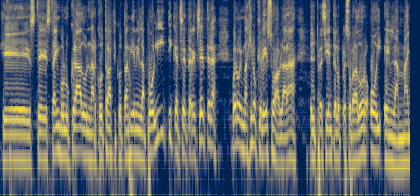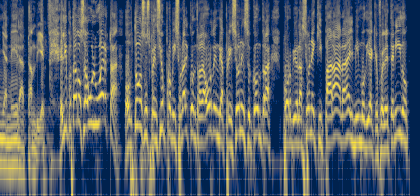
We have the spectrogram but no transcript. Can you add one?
que este, está involucrado el narcotráfico también en la política, etcétera, etcétera. Bueno, imagino que de eso hablará el presidente López Obrador hoy en la mañanera también. El diputado Saúl Huerta obtuvo suspensión provisional contra la orden de aprehensión en su contra por violación equiparada el mismo día que fue detenido.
